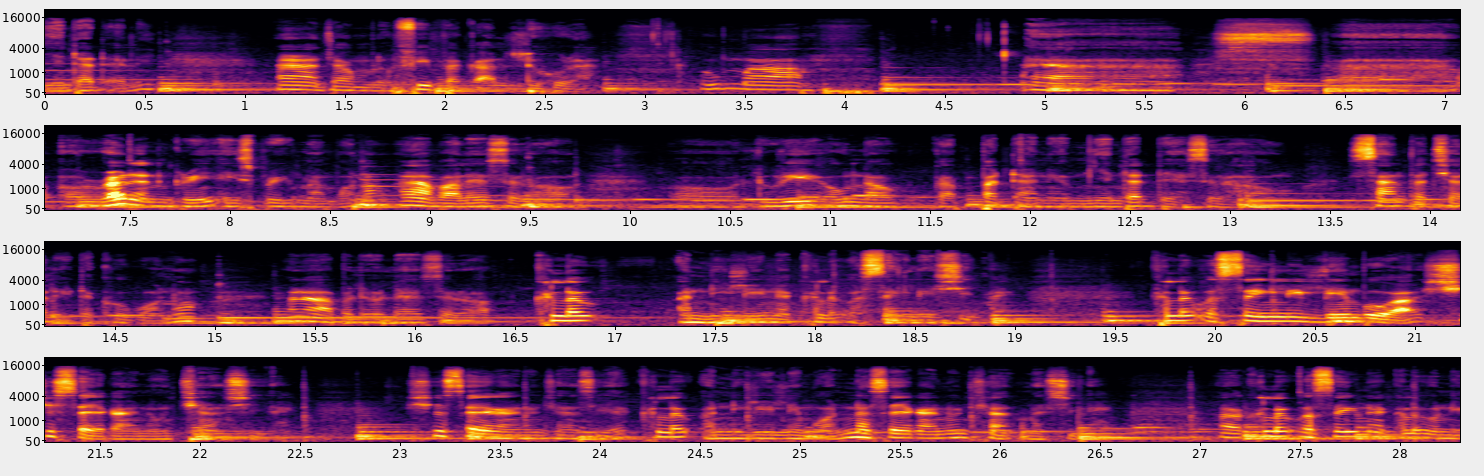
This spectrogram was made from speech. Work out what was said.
မြင်တတ်တယ်လေ။အဲအားကြောင့်မလို့ feedback ကလိုတာ။ဥပမာအာအာ red and green experiment ပေါ့နော်။အဲဒါဘာလဲဆိုတော့ လူတွေအုံနောက်ကပတ်တန်တွေမြင်တတ်တယ်ဆိုတာကိုစမ်းသပ်ချက်လေးတစ်ခုပေါ့နော်အဲ့ဒါဘယ်လိုလဲဆိုတော့ခလုတ်အနီလေးနဲ့ခလုတ်အစိမ်းလေးရှိမယ်ခလုတ်အစိမ်းလေးလင်းဖို့က80ခိုင်နှုန်းချန်ရှိတယ်80ခိုင်နှုန်းချန်ရှိတယ်ခလုတ်အနီလေးလင်းဖို့20ခိုင်နှုန်းချန်မရှိတယ်အဲခလုတ်အစိမ်းနဲ့ခလုတ်အနီ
